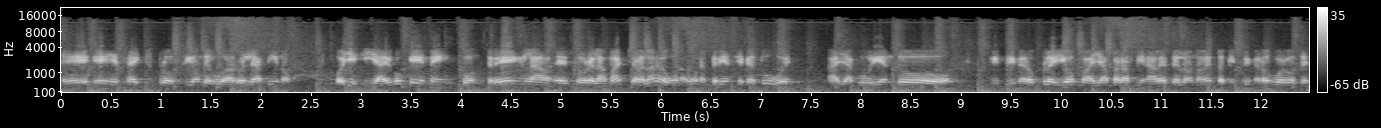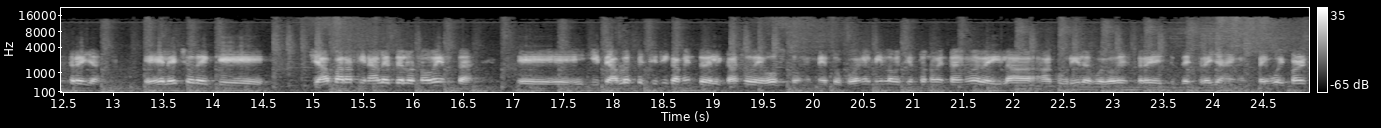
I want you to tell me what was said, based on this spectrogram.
es, esa explosión de jugadores latinos. Oye, y algo que me encontré en la, eh, sobre la marcha, ¿verdad? Una, una experiencia que tuve allá cubriendo mis primeros playoffs allá para finales de los 90, mis primeros juegos de estrellas, es el hecho de que ya para finales de los 90, eh, y te hablo específicamente del caso de Boston, me tocó en el 1999 ir a, cubrir el juego de, de estrellas en Fenway Park,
